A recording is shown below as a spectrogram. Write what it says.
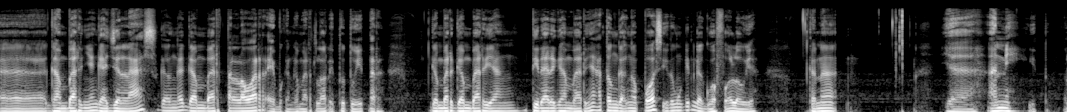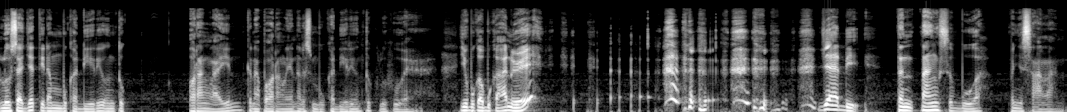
uh, gambarnya nggak jelas kalau nggak gambar telur eh bukan gambar telur itu Twitter gambar-gambar yang tidak ada gambarnya atau nggak ngepost itu mungkin nggak gue follow ya karena ya aneh gitu. Lu saja tidak membuka diri untuk orang lain, kenapa orang lain harus membuka diri untuk lu? Wah. Ya buka-bukaan weh. Jadi tentang sebuah penyesalan,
